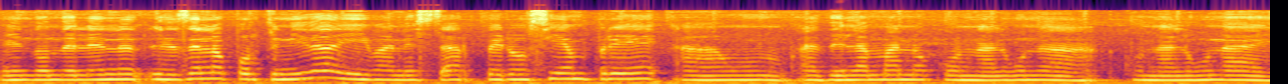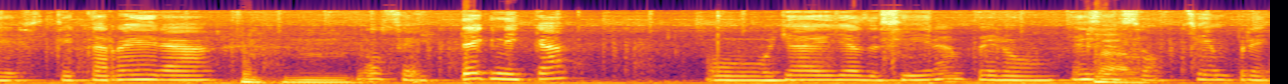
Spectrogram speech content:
en donde les den la oportunidad y van a estar, pero siempre de la mano con alguna, con alguna este, carrera, no sé, técnica, o ya ellas decidirán, pero es eso, siempre.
